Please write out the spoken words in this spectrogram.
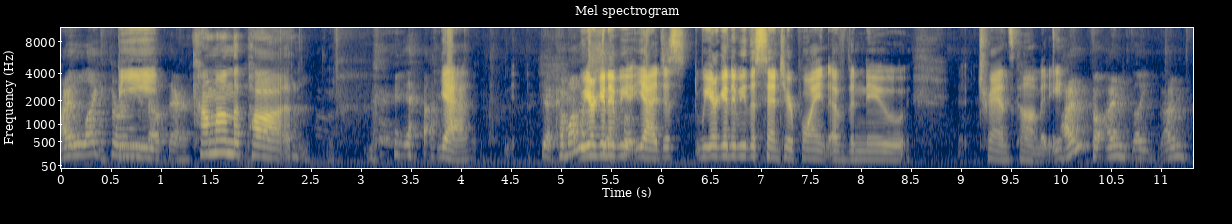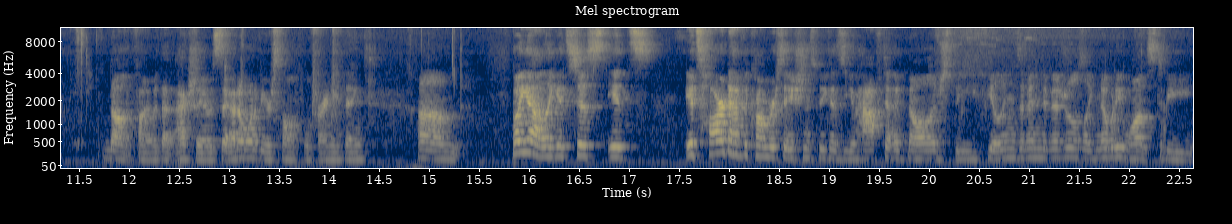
I like throwing these out there. Come on the pod. yeah. yeah, Yeah. Come on. we are gonna be yeah, just we are gonna be the center point of the new trans comedy. I'm, I'm like, I'm not fine with that. Actually, I would say I don't want to be responsible for anything. Um, but yeah, like it's just it's it's hard to have the conversations because you have to acknowledge the feelings of individuals. Like nobody wants to be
